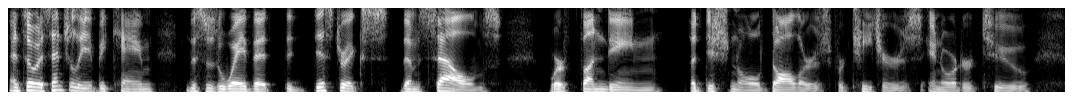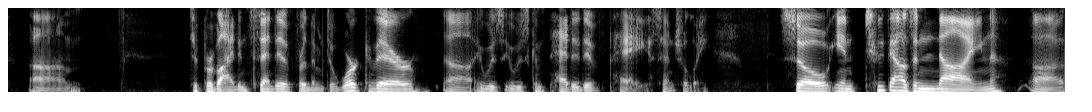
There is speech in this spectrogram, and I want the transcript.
and so essentially it became this was a way that the districts themselves were funding additional dollars for teachers in order to um, to provide incentive for them to work there. Uh, it was it was competitive pay essentially. So in 2009, uh,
